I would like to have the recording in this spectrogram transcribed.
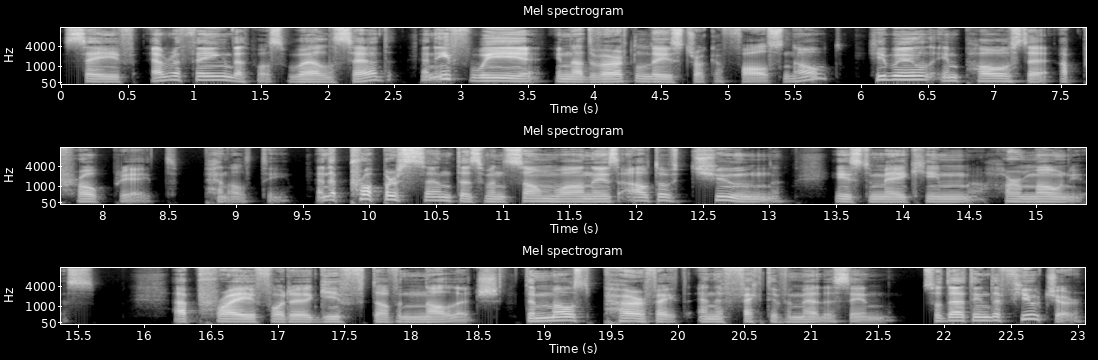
safe everything that was well said, and if we inadvertently struck a false note, he will impose the appropriate penalty. And the proper sentence when someone is out of tune is to make him harmonious. I pray for the gift of knowledge, the most perfect and effective medicine, so that in the future,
